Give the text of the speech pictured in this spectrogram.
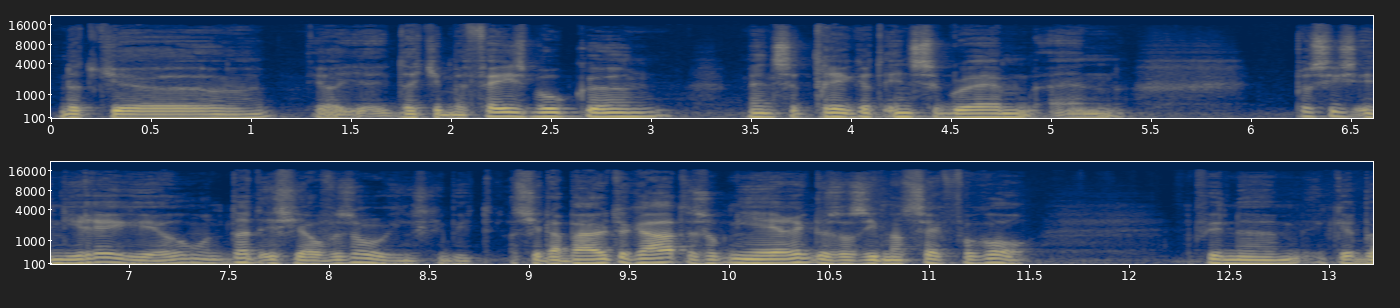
dat, je, ja, dat je met Facebook uh, mensen triggert, Instagram. En precies in die regio, want dat is jouw verzorgingsgebied. Als je daar buiten gaat, is ook niet erg. Dus als iemand zegt van, goh, ik, vind, uh, ik heb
